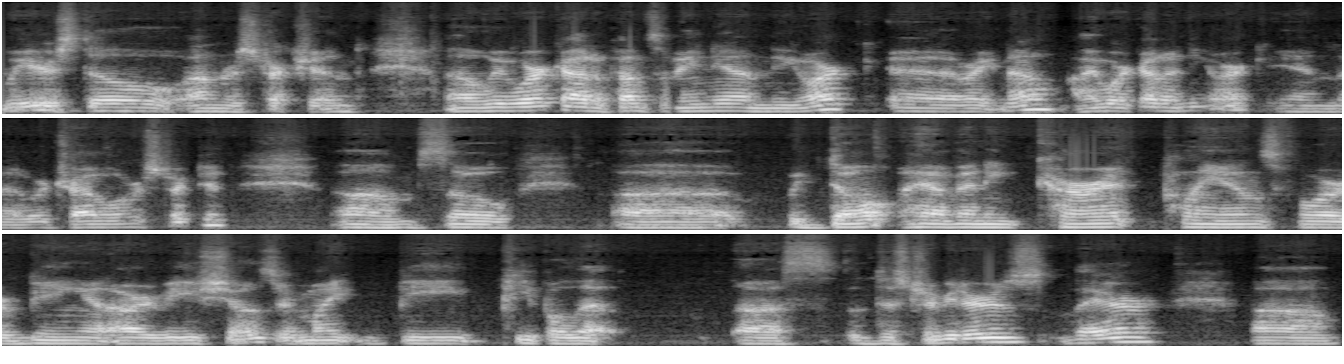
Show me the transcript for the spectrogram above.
we are still on restriction. Uh, we work out of Pennsylvania and New York uh, right now. I work out of New York, and uh, we're travel restricted. Um, so uh, we don't have any current plans for being at RV shows. There might be people that uh, distributors there. Um,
